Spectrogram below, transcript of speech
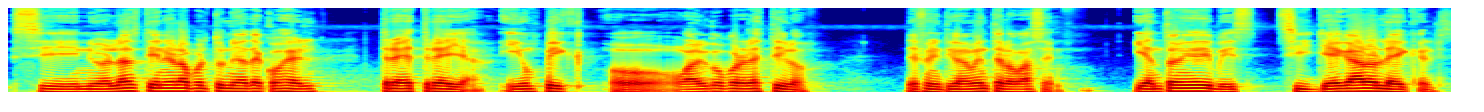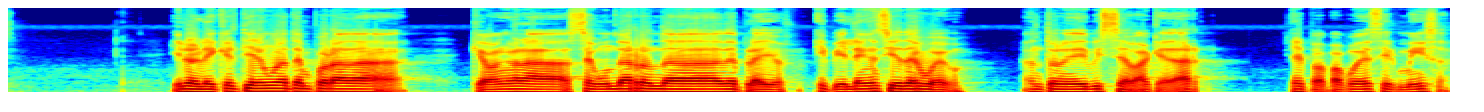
si New Orleans tiene la oportunidad de coger tres estrellas y un pick o, algo por el estilo, definitivamente lo va a hacer. Y Anthony Davis, si llega a los Lakers y los Lakers tienen una temporada que van a la segunda ronda de playoffs y pierden en siete juegos Anthony Davis se va a quedar. El papá puede decir misa.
